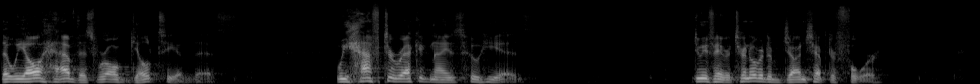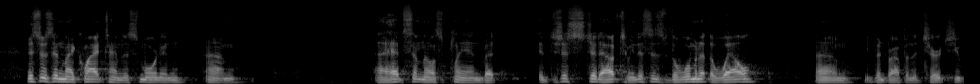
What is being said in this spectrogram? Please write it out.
That we all have this, we're all guilty of this. We have to recognize who He is. Do me a favor, turn over to John chapter 4. This was in my quiet time this morning. Um, I had something else planned, but it just stood out to me. This is the woman at the well. Um, you've been brought up in the church, you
